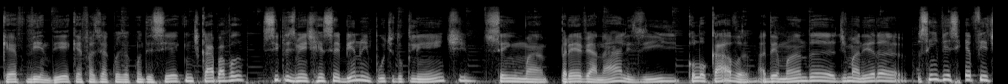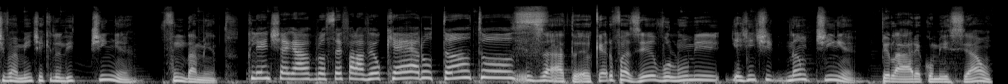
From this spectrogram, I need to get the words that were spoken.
quer vender, quer fazer a coisa acontecer, que a gente acabava simplesmente recebendo o input do cliente sem uma prévia análise e colocava a demanda de maneira sem ver se efetivamente aquilo ali tinha fundamento. O cliente chegava para você e falava: Eu quero tantos. Exato, eu quero fazer o volume. E a gente não tinha, pela área comercial,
